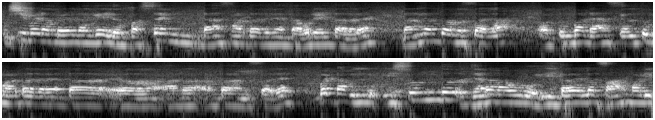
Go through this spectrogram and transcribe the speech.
ಖುಷಿ ಮೇಡಮ್ ಹೇಳ್ದಂಗೆ ಇದು ಫಸ್ಟ್ ಟೈಮ್ ಡ್ಯಾನ್ಸ್ ಮಾಡ್ತಾ ಇದ್ದೀನಿ ಅಂತ ಅವ್ರು ಹೇಳ್ತಾ ಇದಾರೆ. ನನ್ಗಂತೂ ಅನಿಸ್ತಾ ಇಲ್ಲ. ಅವ್ರು ತುಂಬಾ ಡ್ಯಾನ್ಸ್ ಕಲ್ತು ಮಾಡ್ತಾ ಇದಾರೆ ಅಂತ ಅಂತ ಅನಿಸ್ತಾ ಇದೆ. ಬಟ್ ನಾವು ಇಲ್ಲಿ ಇಷ್ಟೊಂದು ಜನ ನಾವು ಈ ತರ ಎಲ್ಲ ಸಾಂಗ್ ಮಾಡಿ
